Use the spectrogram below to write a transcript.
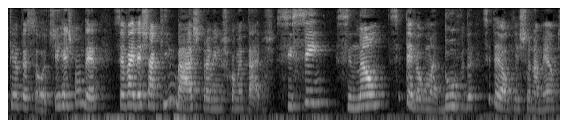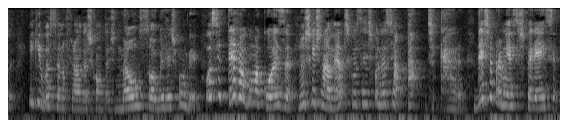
que a pessoa te responder, você vai deixar aqui embaixo para mim nos comentários. Se sim, se não, se teve alguma dúvida, se teve algum questionamento e que você no final das contas não soube responder. Ou se teve alguma coisa nos questionamentos que você respondeu assim, ó, pá, de cara. Deixa para mim essa experiência,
